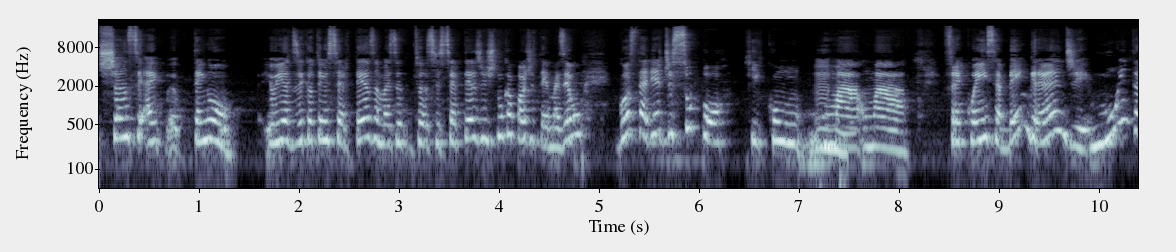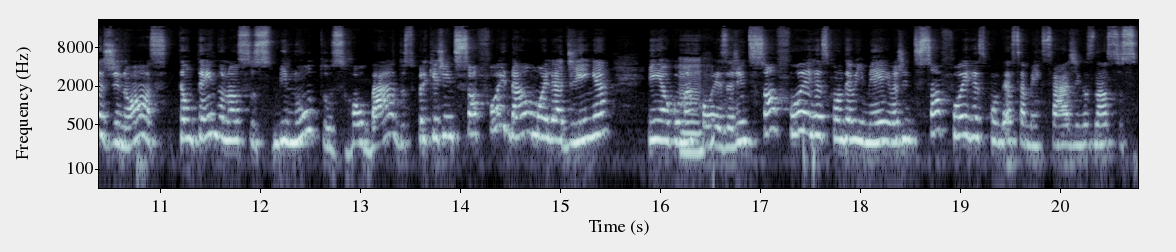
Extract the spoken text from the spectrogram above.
Chance, eu tenho eu ia dizer que eu tenho certeza, mas certeza a gente nunca pode ter, mas eu gostaria de supor que com uhum. uma, uma frequência bem grande, muitas de nós estão tendo nossos minutos roubados porque a gente só foi dar uma olhadinha em alguma uhum. coisa, a gente só foi responder um e-mail, a gente só foi responder essa mensagem, os nossos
